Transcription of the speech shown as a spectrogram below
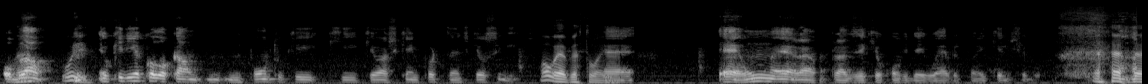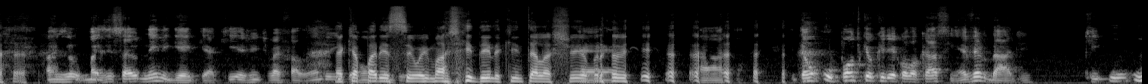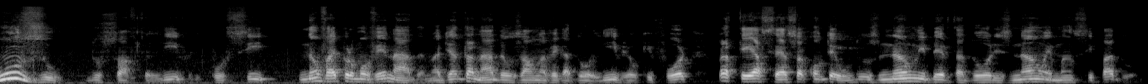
Ô, né? Blau, Oi? eu queria colocar um, um ponto que, que, que, eu acho que é importante, que é o seguinte. Olha o Everton aí. É, é, um era para dizer que eu convidei o Everton aí, que ele chegou. mas, eu, mas, isso aí eu nem liguei, porque aqui a gente vai falando. é que apareceu a imagem dele aqui em tela cheia é... para mim. ah, tá. Então, o ponto que eu queria colocar assim: é verdade que o uso do software livre por si não vai promover nada. Não adianta nada usar um navegador livre ou o que for para ter acesso a conteúdos não libertadores, não emancipadores.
